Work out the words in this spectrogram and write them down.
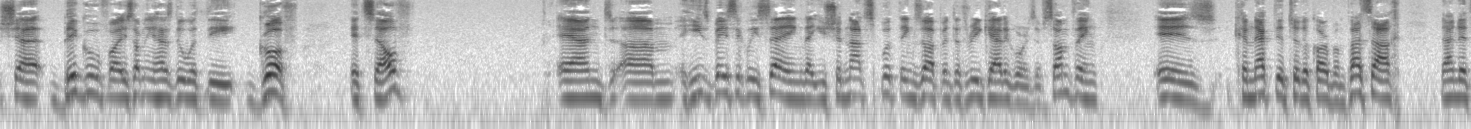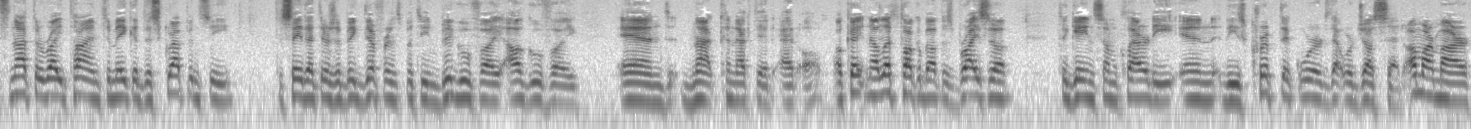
shebigufay, something that has to do with the guf itself. And um, he's basically saying that you should not split things up into three categories. If something is connected to the korban pesach, then it's not the right time to make a discrepancy to say that there's a big difference between big gufay, al gufay, and not connected at all. Okay, now let's talk about this brisa to gain some clarity in these cryptic words that were just said. Amar Mar,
